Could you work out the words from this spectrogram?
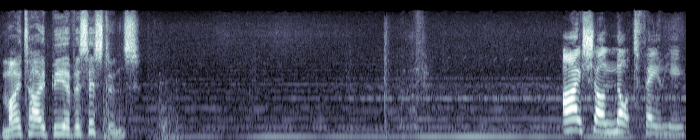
Might I be of assistance? I shall not fail you.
